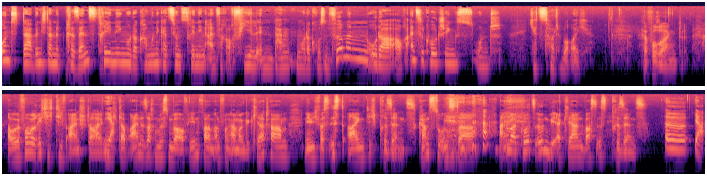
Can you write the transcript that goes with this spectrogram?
Und da bin ich dann mit Präsenztraining oder Kommunikationstraining einfach auch viel in Banken oder großen Firmen oder auch Einzelcoachings und jetzt heute bei euch. Hervorragend. Aber bevor wir richtig tief einsteigen, ja. ich glaube, eine Sache müssen wir auf jeden Fall am Anfang einmal geklärt haben, nämlich was ist eigentlich Präsenz? Kannst du uns da einmal kurz irgendwie erklären, was ist Präsenz? Äh, ja,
